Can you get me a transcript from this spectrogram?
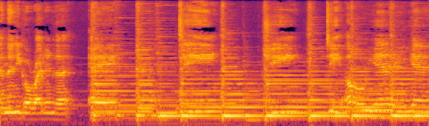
And then you go right into the A, D, G, D, oh yeah, yeah.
